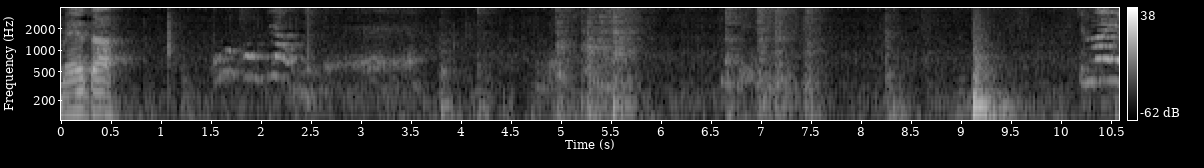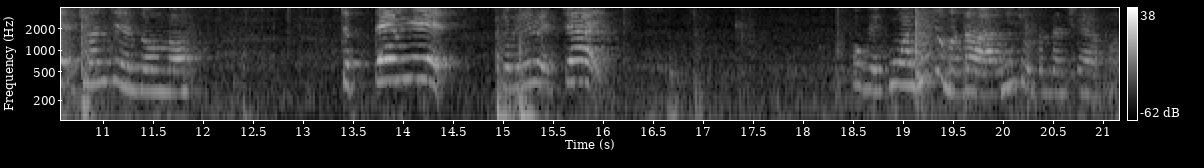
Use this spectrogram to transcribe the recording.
မေတာအိုးဖုန်းပြောင်းနေတယ်။ ကျမရဲ့အကျွမ်းကျင်ဆုံးသောချက်တဲမြစ်ကလေးတွေကြိုက်။ Okay ဟိုကညှို့ချမတာညှို့ချတတ်ချက်မှာ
